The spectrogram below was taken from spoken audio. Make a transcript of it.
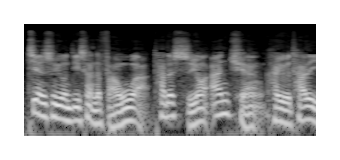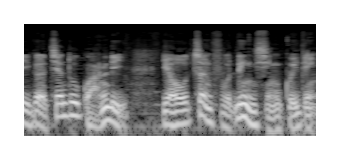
建设用地上的房屋啊，它的使用安全还有它的一个监督管理，由政府另行规定。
